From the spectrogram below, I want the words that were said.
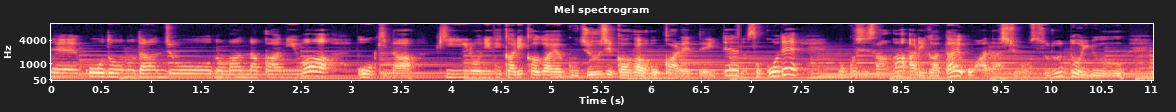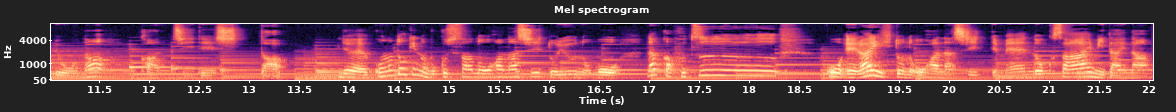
で、行動の壇上の真ん中には大きな金色に光り輝く十字架が置かれていて、そこで牧師さんがありがたいお話をするというような感じでした。で、この時の牧師さんのお話というのも、なんか普通、こう、偉い人のお話ってめんどくさいみたいな、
